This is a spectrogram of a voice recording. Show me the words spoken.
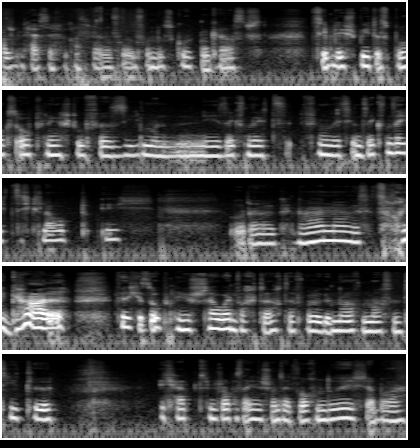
Hallo und herzlich willkommen zu einer Folge von des Gurkencast. Ziemlich spätes Box-Opening, Stufe 7 und nee, 66, 65 und 66, glaube ich. Oder keine Ahnung, ist jetzt auch egal, welches Opening ich schaue. Einfach nach der Folge nach und mache den Titel. Ich habe den Droppers eigentlich schon seit Wochen durch, aber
